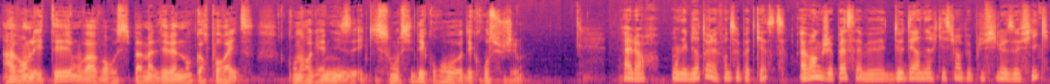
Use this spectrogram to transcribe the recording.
avant l'été, on va avoir aussi pas mal d'événements corporate qu'on organise et qui sont aussi des gros, des gros sujets. Alors, on est bientôt à la fin de ce podcast. Avant que je passe à mes deux dernières questions un peu plus philosophiques,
